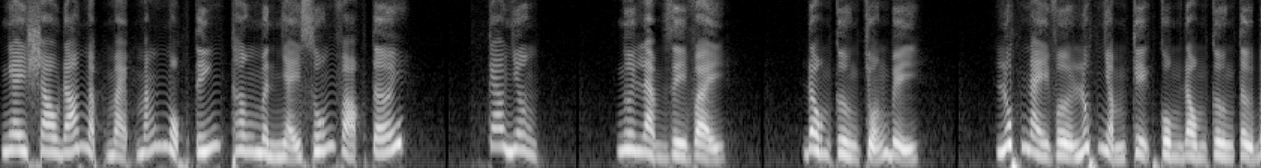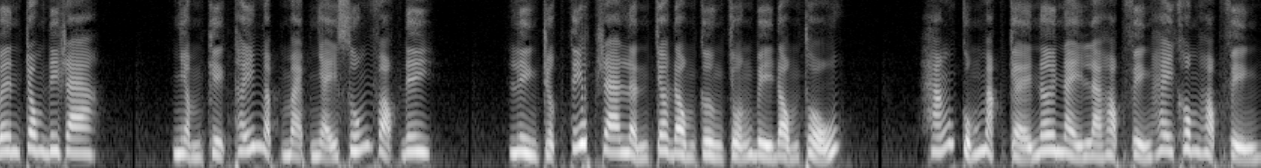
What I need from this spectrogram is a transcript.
Ngay sau đó mập mạp mắng một tiếng, thân mình nhảy xuống vọt tới. Cao nhân, ngươi làm gì vậy? Đồng Cường chuẩn bị. Lúc này vừa lúc Nhậm Kiệt cùng Đồng Cường từ bên trong đi ra. Nhậm Kiệt thấy mập mạp nhảy xuống vọt đi, liền trực tiếp ra lệnh cho Đồng Cường chuẩn bị động thủ. Hắn cũng mặc kệ nơi này là học viện hay không học viện.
